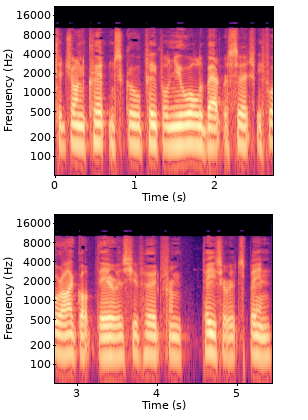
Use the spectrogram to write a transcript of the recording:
the John Curtin School people knew all about research before I got there. As you've heard from Peter, it's been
